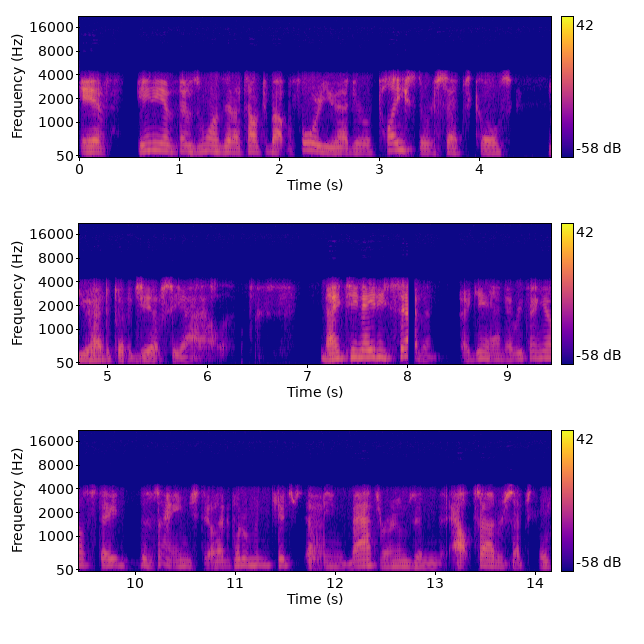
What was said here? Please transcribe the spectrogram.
if any of those ones that I talked about before, you had to replace the receptacles, you had to put a GFCI outlet. 1987, again, everything else stayed the same. You still had to put them in kitchen, I mean, bathrooms and outside receptacles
